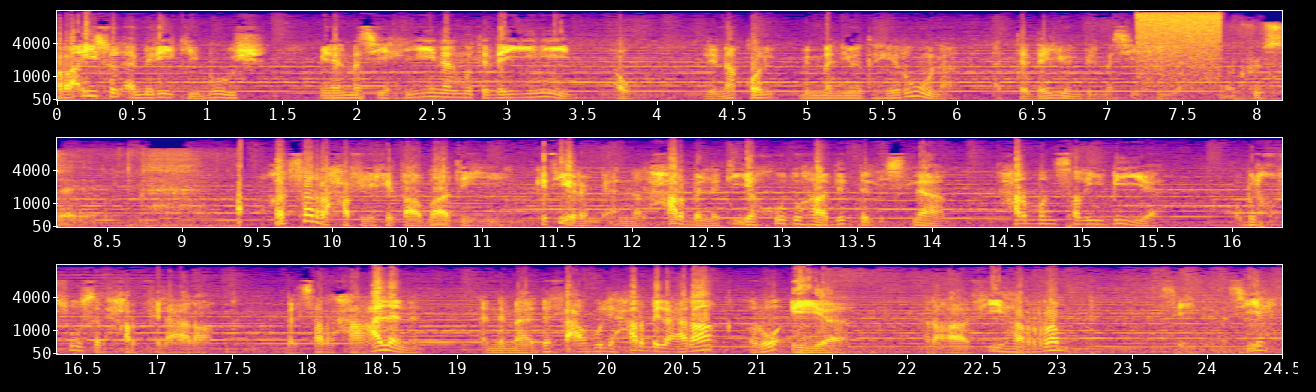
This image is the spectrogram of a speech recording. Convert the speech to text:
فالرئيس الأمريكي بوش من المسيحيين المتدينين أو لنقل ممن يظهرون التدين بالمسيحية. وقد صرح في خطاباته كثيرا بأن الحرب التي يخوضها ضد الإسلام حرب صليبية وبالخصوص الحرب في العراق بل صرح علنا أن ما دفعه لحرب العراق رؤية رأى فيها الرب سيد المسيح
